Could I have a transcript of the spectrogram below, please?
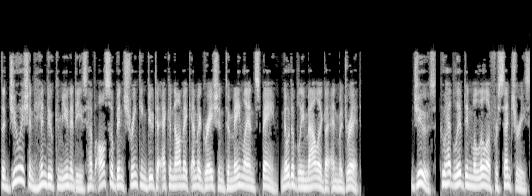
The Jewish and Hindu communities have also been shrinking due to economic emigration to mainland Spain notably Malaga and Madrid. Jews, who had lived in Melilla for centuries,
